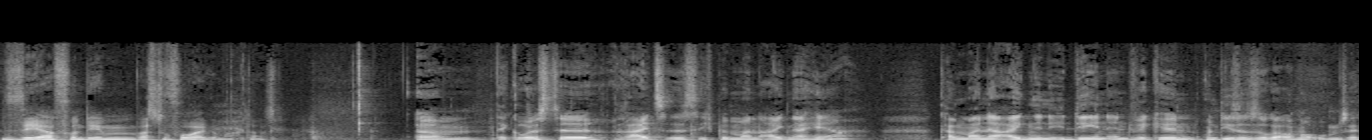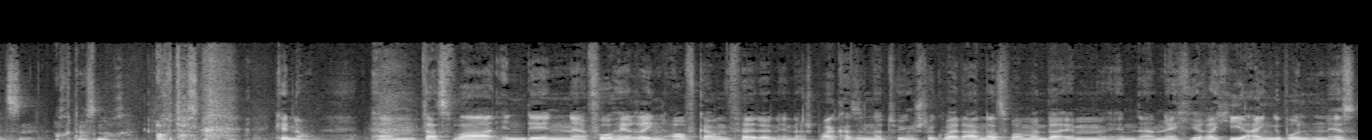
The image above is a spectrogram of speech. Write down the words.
sehr von dem, was du vorher gemacht hast? Ähm, der größte Reiz ist, ich bin mein eigener Herr, kann meine eigenen Ideen entwickeln und diese sogar auch noch umsetzen. Auch das noch. Auch das noch. genau. Ähm, das war in den vorherigen Aufgabenfeldern in der Sparkasse natürlich ein Stück weit anders, weil man da im, in eine Hierarchie eingebunden ist,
